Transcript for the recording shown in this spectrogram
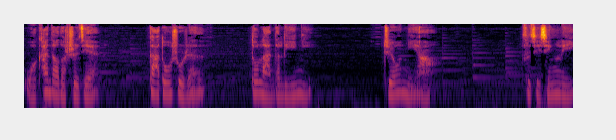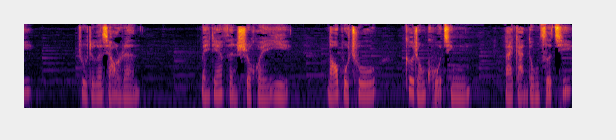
我看到的世界，大多数人都懒得理你，只有你啊，自己心里住着个小人。每天粉饰回忆，脑补出各种苦情来感动自己。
